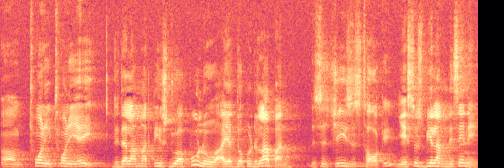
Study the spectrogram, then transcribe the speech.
um, 20, 28, Di dalam Matius 20 ayat 28, this is Jesus talking. Yesus bilang di sini,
